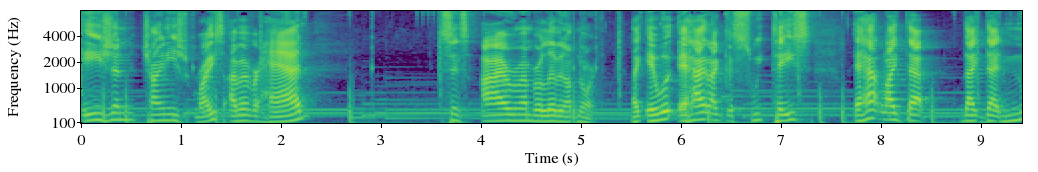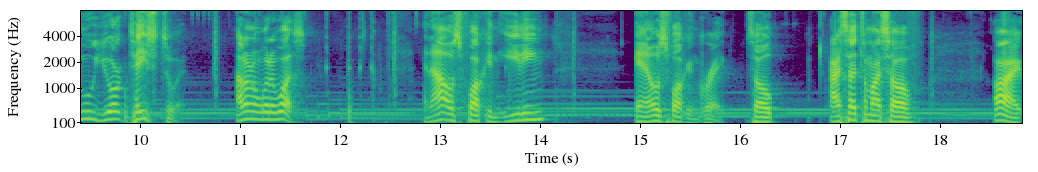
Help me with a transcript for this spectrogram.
Asian Chinese rice I've ever had since I remember living up north. Like it, wa- it had like a sweet taste. It had like that, like that New York taste to it. I don't know what it was. And I was fucking eating, and it was fucking great. So I said to myself, all right,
